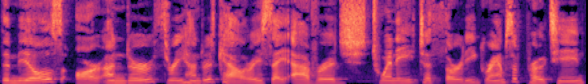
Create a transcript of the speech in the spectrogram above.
the meals are under 300 calories. They average 20 to 30 grams of protein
